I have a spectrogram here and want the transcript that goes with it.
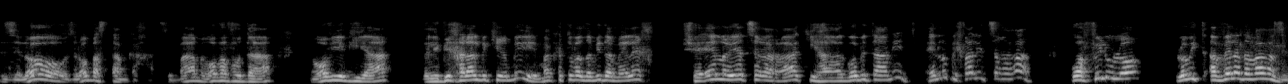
זה, לא, זה לא בא סתם ככה, זה בא מרוב עבודה, מרוב יגיעה, וליבי חלל בקרבי. מה כתוב על דוד המלך? שאין לו יצר הרע כי הרגו בתענית. אין לו בכלל יצר הרע. הוא אפילו לא, לא מתאבל לדבר הזה.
